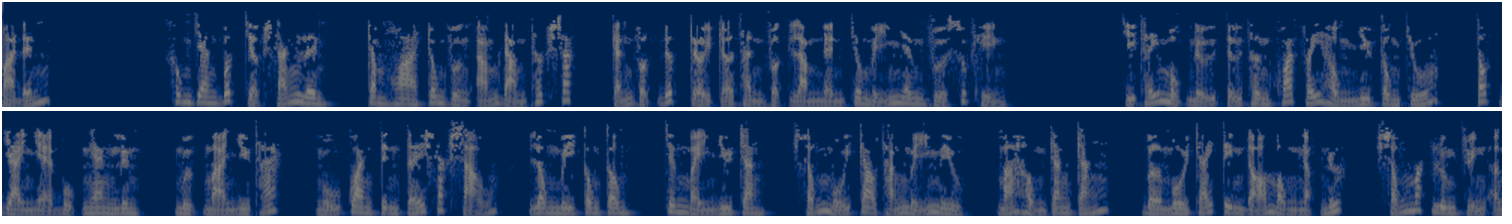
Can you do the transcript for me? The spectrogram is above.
mà đến. Không gian bất chợt sáng lên, trăm hoa trong vườn ảm đạm thất sắc, cảnh vật đất trời trở thành vật làm nền cho mỹ nhân vừa xuất hiện. Chỉ thấy một nữ tử thân khoác váy hồng như công chúa, tóc dài nhẹ buộc ngang lưng, mượt mà như thác, ngũ quan tinh tế sắc sảo, lông mi cong cong, chân mày như trăng, sống mũi cao thẳng mỹ miều, má hồng răng trắng, bờ môi trái tim đỏ mộng ngập nước, sóng mắt luân chuyển ẩn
